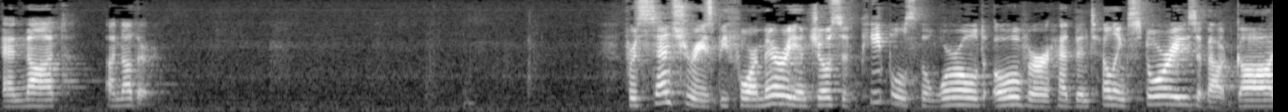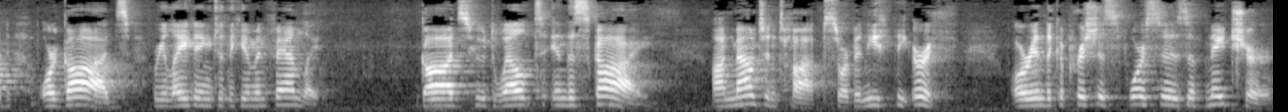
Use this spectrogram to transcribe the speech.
and not another. For centuries before Mary and Joseph, peoples the world over had been telling stories about God or gods relating to the human family. Gods who dwelt in the sky, on mountain tops, or beneath the earth, or in the capricious forces of nature.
